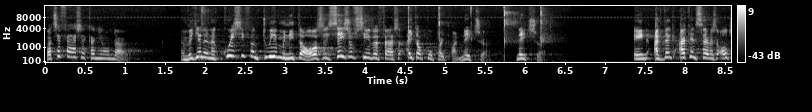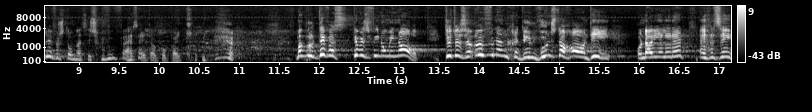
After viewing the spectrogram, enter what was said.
Watse verse kan jy onthou?" En weet julle in 'n kwessie van 2 minute haal sy 6 of 7 verse uit haar kop uit aan, net so. Net so. En ek dink ek en sy was albei verstom dat sy soveel verse uit haar kop uit ken. maar broer, dit was dit was fenomenaal. Toe het ons 'n oefening gedoen Woensdag aand hier, onthou julle dit? En gesê,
